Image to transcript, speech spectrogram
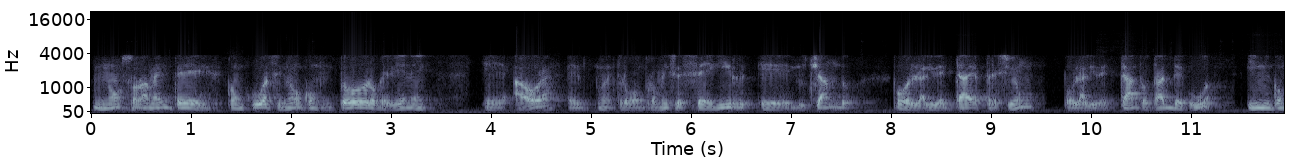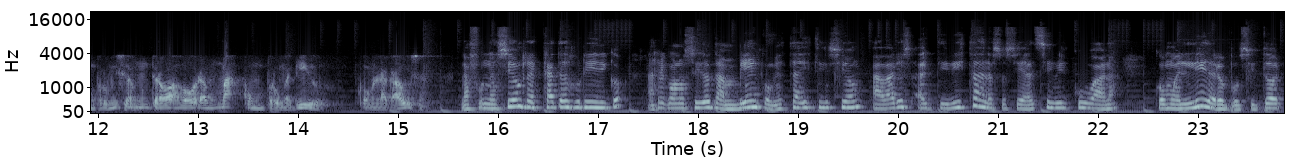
no solamente con Cuba, sino con todo lo que viene eh, ahora nuestro compromiso es seguir eh, luchando por la libertad de expresión, por la libertad total de Cuba y mi compromiso es un trabajo ahora más comprometido con la causa. La Fundación Rescate Jurídico ha reconocido también con esta distinción a varios activistas de la sociedad civil cubana, como el líder opositor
